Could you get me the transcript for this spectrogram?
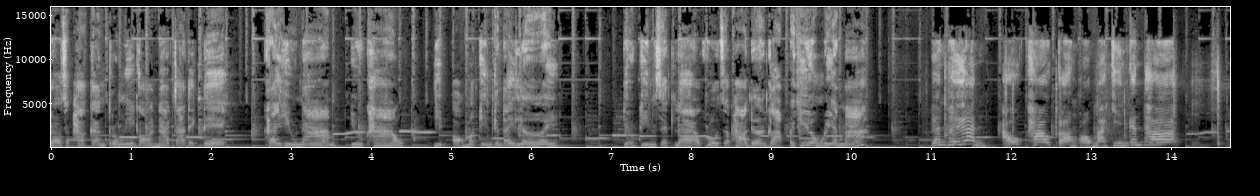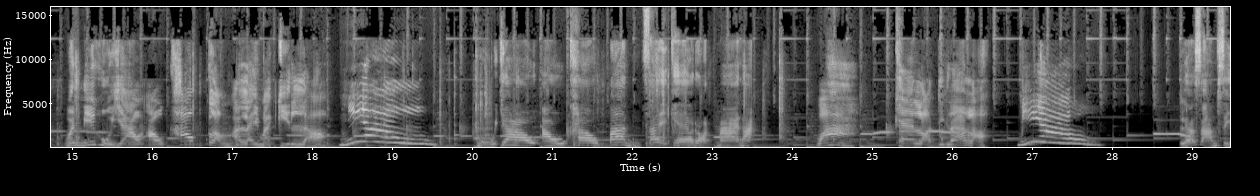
เราจะพักกันตรงนี้ก่อนนะจ้าเด็กๆ ใครหิวน้ำหิวข้าว หยิบออกมากินกันได้เลย เดี๋ยวกินเสร็จแล้วครูจะพาเดินกลับไปที่โรงเรียนนะ เพื่อนๆเอาข้าวกล่องออกมากินกันเถอะวันนี้หูยาวเอาข้าวกล่องอะไรมากินเหรอเมียวหูยาวเอาข้าวปั้นไส้แครอทมาน่ะ ว่า แครอทอีกแล้วเหรอเมียว แล้วสามสี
